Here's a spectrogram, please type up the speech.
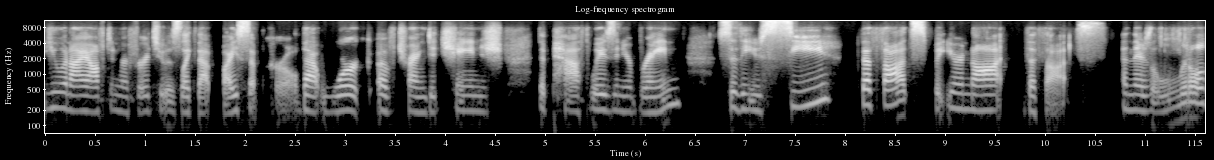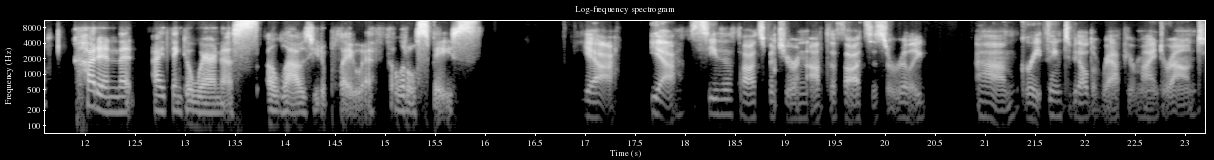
you and I often refer to as like that bicep curl, that work of trying to change the pathways in your brain so that you see the thoughts, but you're not the thoughts. And there's a little cut in that I think awareness allows you to play with, a little space. Yeah. Yeah. See the thoughts, but you're not the thoughts is a really um, great thing to be able to wrap your mind around.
